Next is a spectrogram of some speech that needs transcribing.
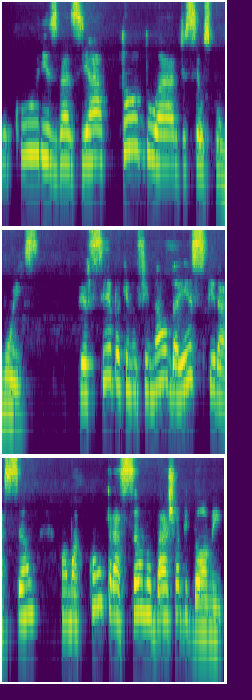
Procure esvaziar todo o ar de seus pulmões. Perceba que no final da expiração há uma contração no baixo abdômen.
